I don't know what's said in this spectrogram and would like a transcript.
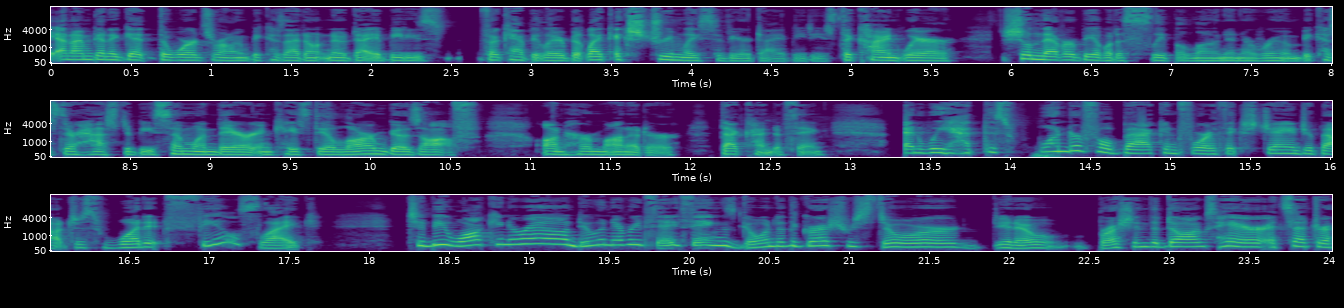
and I'm going to get the words wrong because I don't know diabetes vocabulary, but like extremely severe diabetes, the kind where she'll never be able to sleep alone in a room because there has to be someone there in case the alarm goes off on her monitor, that kind of thing. And we had this wonderful back and forth exchange about just what it feels like to be walking around doing everyday things, going to the grocery store, you know, brushing the dog's hair, etc.,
